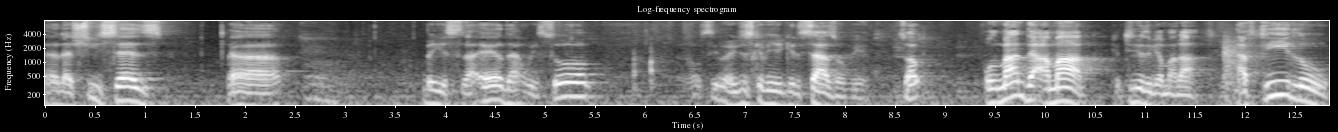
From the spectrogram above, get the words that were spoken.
uh, that she says, uh, Israel that we saw. I'll see, we're just giving you a Girsaz over here. So, Ulman de Amar, continue the Gemara. Afilu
